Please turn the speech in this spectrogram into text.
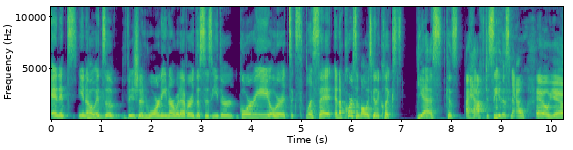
and it's you know Mhm. it's a vision warning or whatever this is either gory or it's explicit and of course i'm always going to click yes because i have to see this now Hell yeah.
